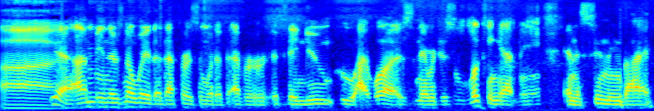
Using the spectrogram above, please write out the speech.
Uh, yeah, I mean, there's no way that that person would have ever, if they knew who I was, and they were just looking at me and assuming by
